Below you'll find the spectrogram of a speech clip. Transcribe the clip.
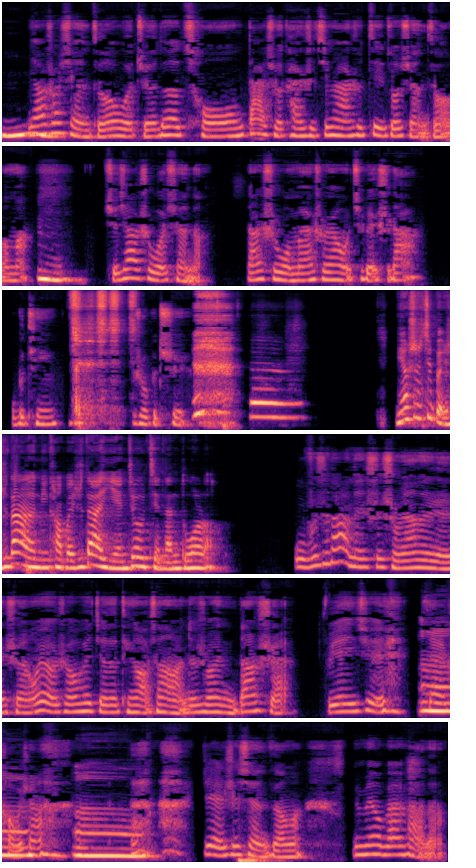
嗯，你要说选择，我觉得从大学开始基本上是自己做选择了嘛。嗯学校是我选的，当时我妈说让我去北师大，我不听，我说不去。嗯，你要是去北师大了，你考北师大研就简单多了。我不知道那是什么样的人生，我有时候会觉得挺搞笑的嘛，就是说你当时不愿意去，现 在考不上，嗯 这也是选择嘛，你没有办法的，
